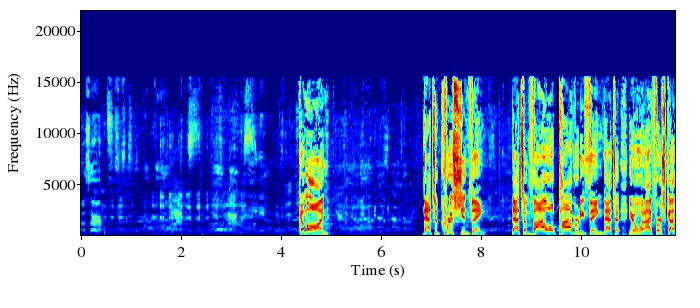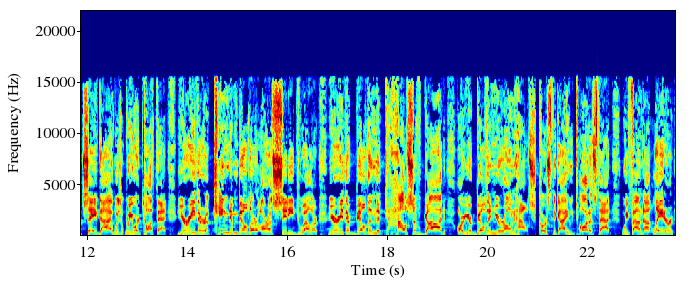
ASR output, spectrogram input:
No, sir. Come on. That's a Christian thing. That's a vow of poverty thing. That's a, you know, when I first got saved, I was, we were taught that. You're either a kingdom builder or a city dweller. You're either building the house of God or you're building your own house. Of course, the guy who taught us that, we found out later,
